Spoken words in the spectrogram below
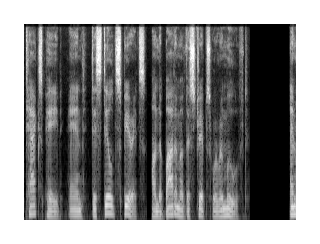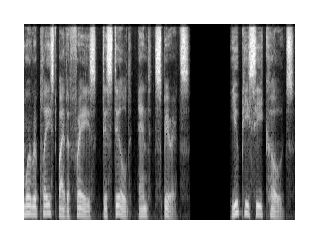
tax paid and distilled spirits on the bottom of the strips were removed and were replaced by the phrase distilled and spirits. UPC codes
